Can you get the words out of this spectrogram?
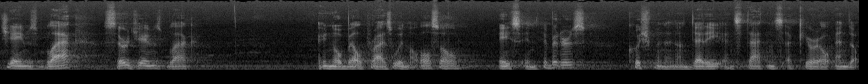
James Black, Sir James Black, a Nobel Prize winner also, ACE inhibitors, Cushman and Ondetti, and statins, Akira Endo.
